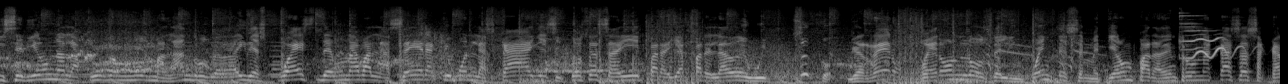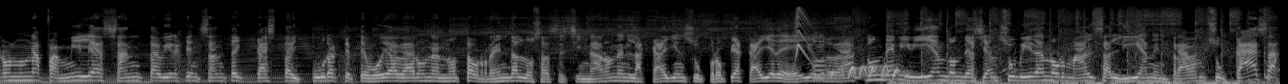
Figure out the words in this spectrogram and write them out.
y se dieron a la fuga unos malandros, ¿verdad? Y después de una balacera que hubo en las calles y cosas ahí para allá, para el lado de Huitzuco, Guerrero, fueron los delincuentes, se metieron para adentro de una casa, sacaron una familia santa, virgen santa y casta y pura que te voy a dar una nota horrenda, los asesinaron en la calle, en su propia calle de ellos, ¿verdad? Donde vivían, donde hacían su vida normal, salían, entraban su casa.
